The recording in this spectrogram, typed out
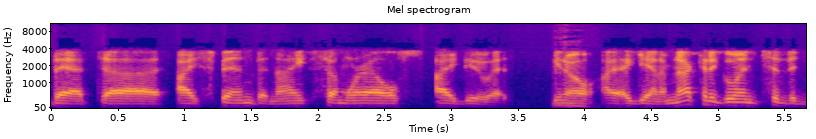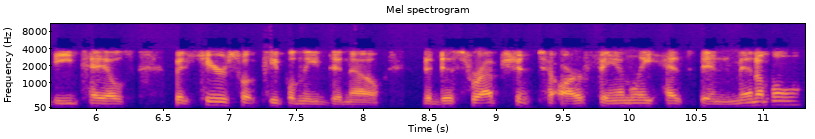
that uh, I spend the night somewhere else, I do it. You know, I, again, I'm not going to go into the details, but here's what people need to know: the disruption to our family has been minimal,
